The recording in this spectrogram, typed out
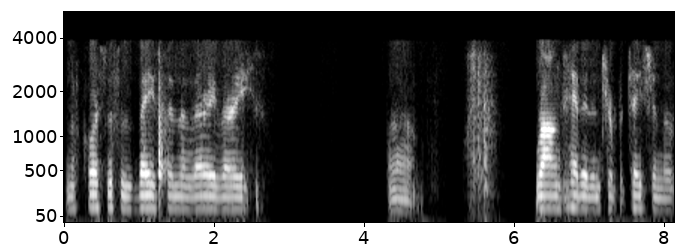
And of course, this is based in a very, very um, wrong-headed interpretation of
